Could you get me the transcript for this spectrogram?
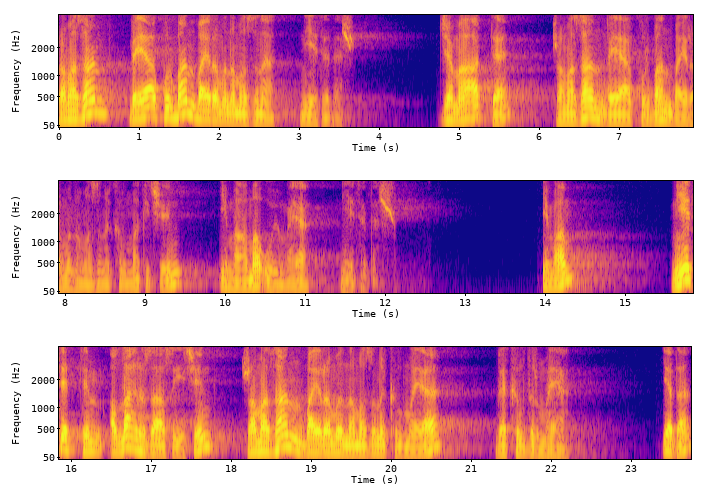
Ramazan veya Kurban Bayramı namazına niyet eder. Cemaat de Ramazan veya Kurban Bayramı namazını kılmak için imama uymaya niyet eder. İmam, niyet ettim Allah rızası için Ramazan Bayramı namazını kılmaya ve kıldırmaya ya da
